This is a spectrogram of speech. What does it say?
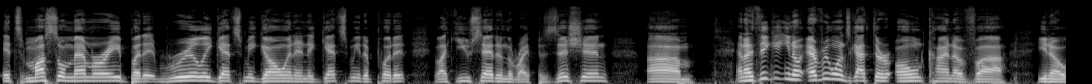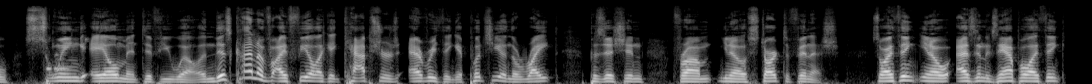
it's muscle memory but it really gets me going and it gets me to put it like you said in the right position um and I think you know everyone's got their own kind of uh, you know swing ailment, if you will, and this kind of I feel like it captures everything. It puts you in the right position from you know start to finish. So I think you know, as an example, I think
